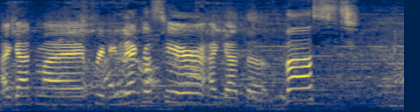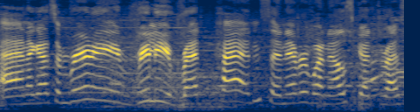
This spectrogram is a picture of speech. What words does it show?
I got my pretty necklace here. I got the vest. And I got some really, really red pants and everyone else got dressed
